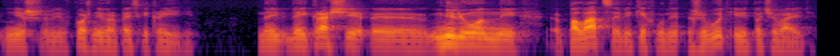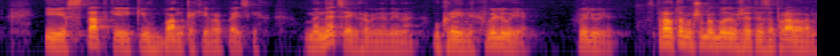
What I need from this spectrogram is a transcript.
ніж в кожній європейській країні най, найкращі е, мільйонні палаци, в яких вони живуть і відпочивають, і статки, які в банках європейських. Мене це як громадянина України хвилює. хвилює. Справа в тому, що ми будемо жити за правилами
